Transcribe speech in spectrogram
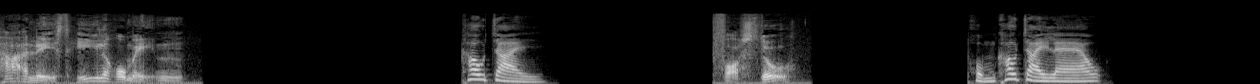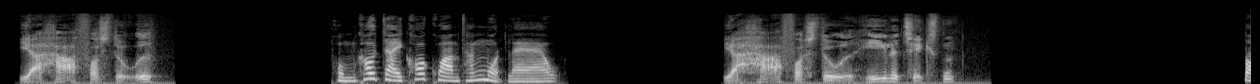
har læst hele romanen เข้าใจ Forstå ผมเข้าใจแล้ว Jeg har forstået ผมเข้าใจข้อความทั้งหมดแล้ว Jeg har forstået hele teksten ต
